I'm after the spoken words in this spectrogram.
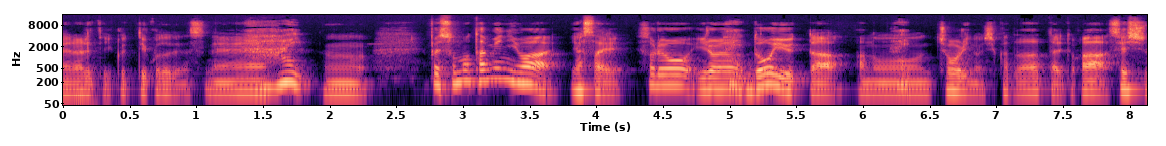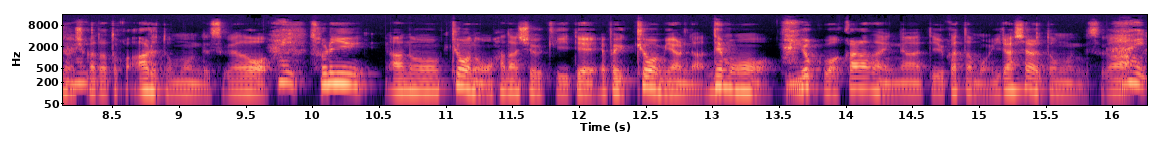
えられていくっていうことですね。はい。うん。やっぱりそのためには野菜、それをいろいろはいどういった、あの、は調理の仕方だったりとか、摂取の仕方とかあると思うんですけど、はい。それに、あの、今日のお話を聞いて、やっぱり興味あるな。でも、はいよくわからないなっていう方もいらっしゃると思うんですが、はい。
